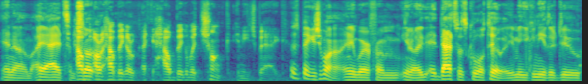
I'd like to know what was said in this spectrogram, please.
and um, I add some. How, so, how big? Are, like, how big of a chunk in each bag? as big as you want, anywhere from you know. It, that's what's cool too. I mean, you can either do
